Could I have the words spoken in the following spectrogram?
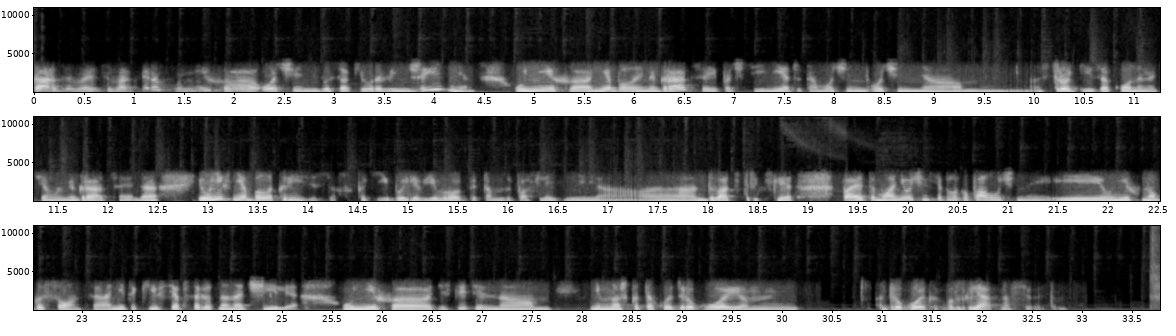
Сказывается? Во-первых, у них э, очень высокий уровень жизни, у них э, не было иммиграции, почти нету, там очень, очень э, строгие законы на тему иммиграции, да, и у них не было кризисов, какие были в Европе там за последние э, 20-30 лет. Поэтому они очень все благополучные, и у них много солнца, они такие все абсолютно на чили. У них э, действительно немножко такой другой, другой как бы взгляд на все это.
